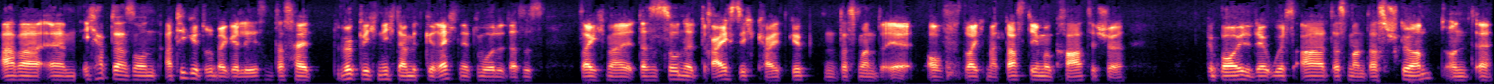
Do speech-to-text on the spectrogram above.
Aber ähm, ich habe da so einen Artikel drüber gelesen, dass halt wirklich nicht damit gerechnet wurde, dass es, sage ich mal, dass es so eine Dreistigkeit gibt und dass man äh, auf, sage ich mal, das demokratische Gebäude der USA, dass man das stürmt. Und äh,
